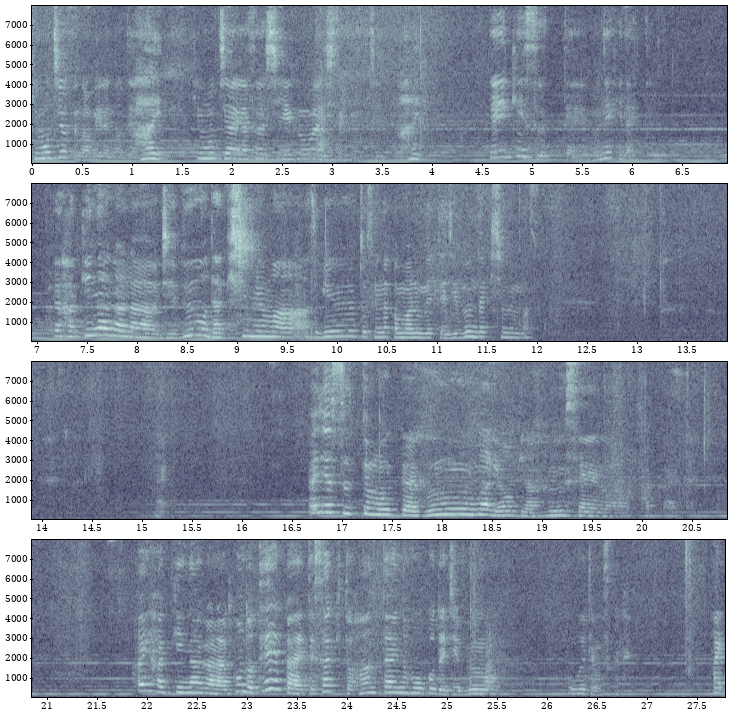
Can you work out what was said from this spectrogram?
気持ちよく伸びるので、はい、気持ちは優しいふんわりした気持ち、はい、で息吸って胸開いて。で吐きながら自分を抱きしめます。ぎゅーっと背中丸めて自分抱きしめますう一回ふんわり大きな風船を抱えて。はい吐きながら。今度手変えてさっきと反対の方向で自分を覚えてますかね。はい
